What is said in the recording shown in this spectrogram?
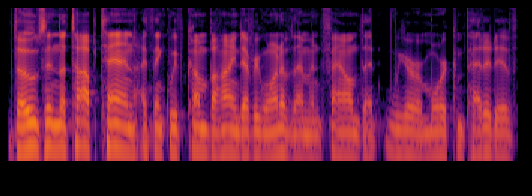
those in the top 10, I think we've come behind every one of them and found that we are more competitive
